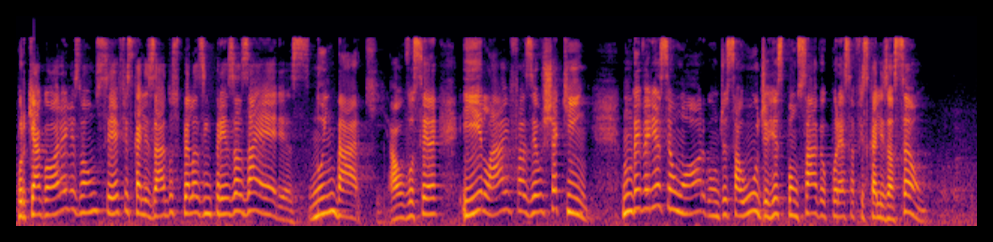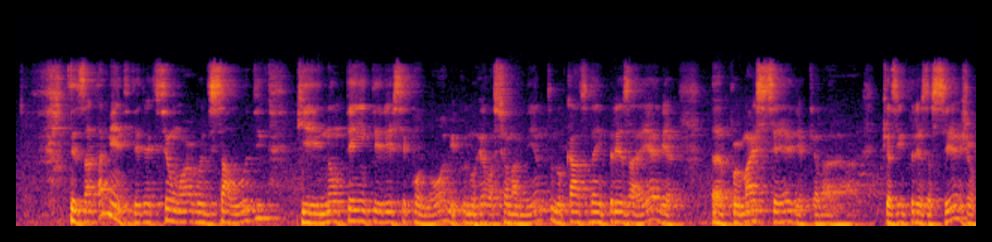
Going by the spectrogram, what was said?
porque agora eles vão ser fiscalizados pelas empresas aéreas no embarque, ao você ir lá e fazer o check-in. Não deveria ser um órgão de saúde responsável por essa fiscalização? Exatamente, teria que ser um órgão de saúde que não tem interesse econômico no relacionamento. No caso da empresa aérea, por mais séria que, ela, que as empresas sejam,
